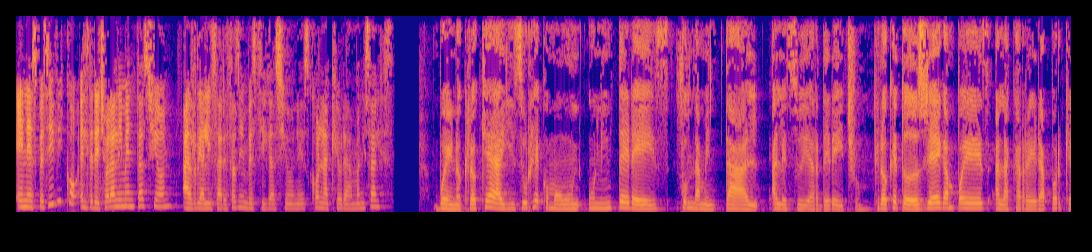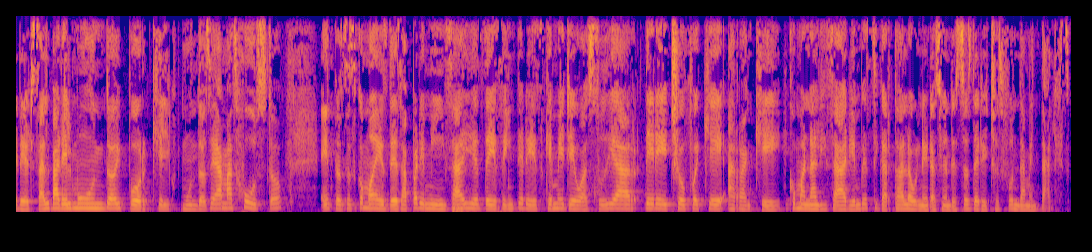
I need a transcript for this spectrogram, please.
en específico el derecho a la alimentación al realizar estas investigaciones con la quebrada Manizales. Bueno, creo que ahí surge como un, un, interés fundamental al estudiar derecho. Creo que todos llegan pues a la carrera por querer salvar el mundo y porque el mundo sea más justo. Entonces, como desde esa premisa y desde ese interés que me llevó a estudiar derecho fue que arranqué como a analizar y investigar toda la vulneración de estos derechos fundamentales.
